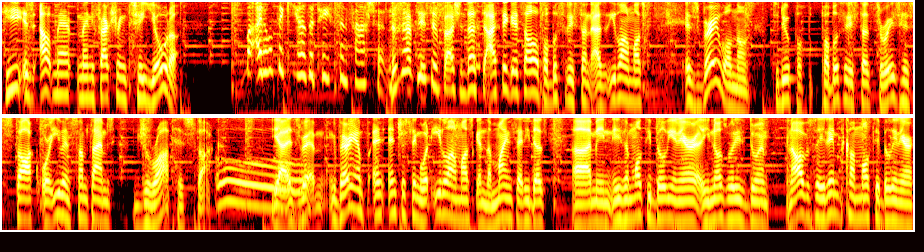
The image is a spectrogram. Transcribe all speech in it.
He is out ma- manufacturing Toyota. But I don't think he has a taste in fashion. Doesn't have taste in fashion. That's I think it's all a publicity stunt. As Elon Musk is very well known to do pu- publicity stunts to raise his stock or even sometimes drop his stock. Ooh. Yeah, it's very, very imp- interesting what Elon Musk and the mindset he does. Uh, I mean, he's a multi-billionaire. He knows what he's doing, and obviously, he didn't become multi-billionaire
